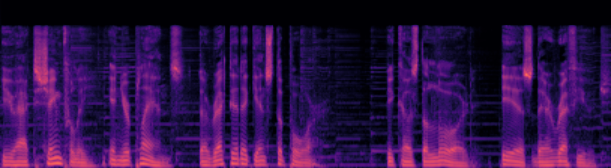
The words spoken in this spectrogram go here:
You act shamefully in your plans directed against the poor, because the Lord is their refuge.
